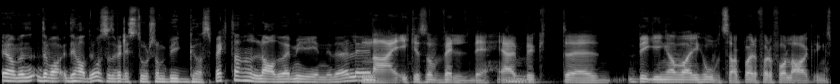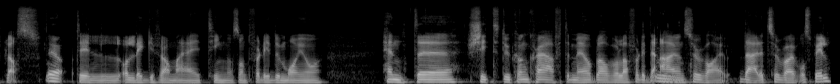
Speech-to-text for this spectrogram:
Ja, men det var, de hadde jo også et veldig stort sånn byggeaspekt. da. La du deg mye inn i det, eller? Nei, ikke så veldig. Jeg brukte Bygginga var i hovedsak bare for å få lagringsplass Ja. til å legge fra meg ting og sånt, fordi du må jo hente shit du kan crafte med og bla, bla, bla, fordi det er jo en survival, det er et survival-spill.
